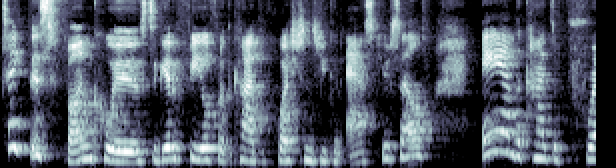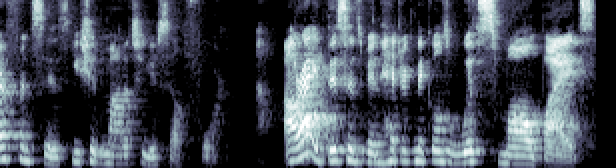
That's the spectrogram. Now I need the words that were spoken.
take this fun quiz to get a feel for the kinds of questions you can ask yourself and the kinds of preferences you should monitor yourself for. All right, this has been Hedreich Nichols with Small Bites.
